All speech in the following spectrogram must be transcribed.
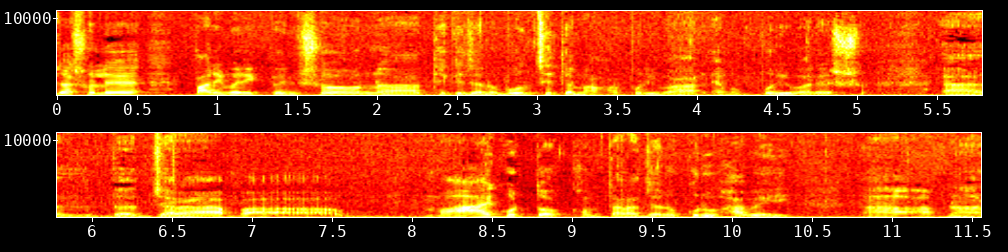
যে আসলে পারিবারিক পেনশন থেকে যেন বঞ্চিত না হয় পরিবার এবং পরিবারের যারা বা আয় করতে অক্ষম তারা যেন কোনোভাবেই আপনার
